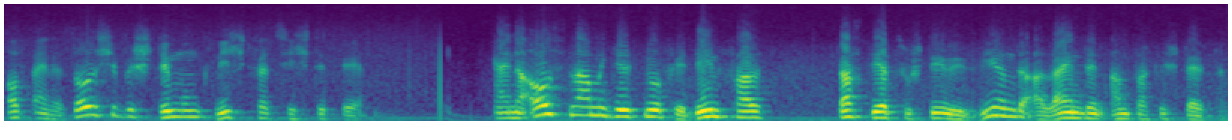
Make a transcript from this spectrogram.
auf eine solche Bestimmung nicht verzichtet werden. Eine Ausnahme gilt nur für den Fall, dass der zu sterilisierende allein den Antrag gestellt hat.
